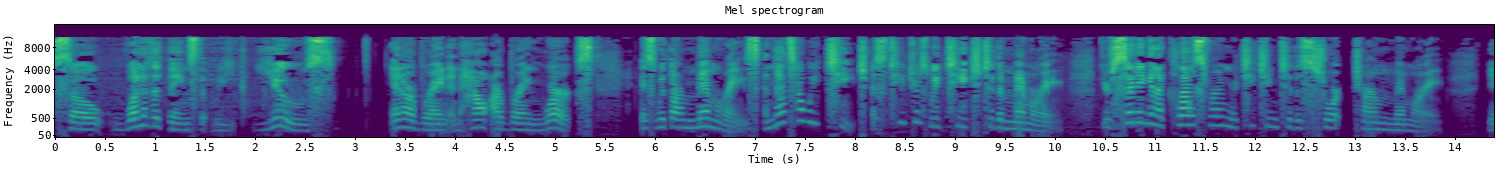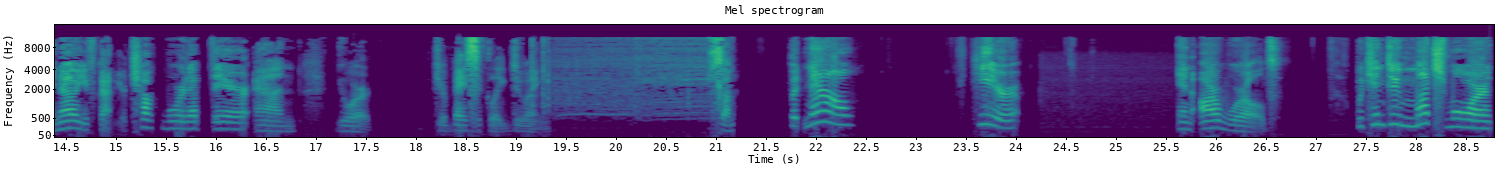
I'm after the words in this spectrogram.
So one of the things that we use in our brain and how our brain works is with our memories. And that's how we teach. As teachers, we teach to the memory. If you're sitting in a classroom, you're teaching to the short-term memory. You know, you've got your chalkboard up there and you're, you're basically doing some. But now here in our world, we can do much more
